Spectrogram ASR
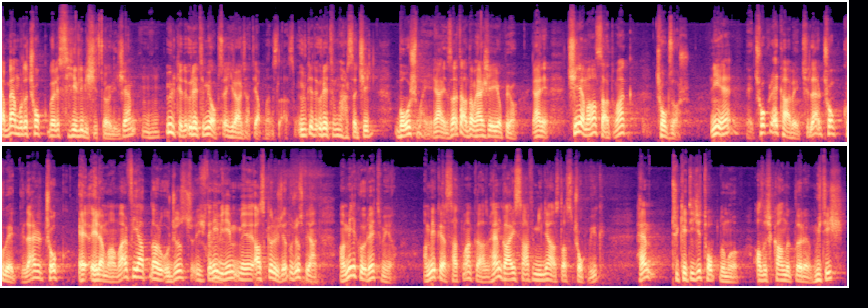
Ya ben burada çok böyle sihirli bir şey söyleyeceğim. Ülkede üretim yoksa ihracat yapmanız lazım. Ülkede üretim varsa Çin, boğuşmayın. Yani zaten adam her şeyi yapıyor. Yani Çin'e mal satmak çok zor. Niye? E, Çok rekabetçiler, çok kuvvetliler, çok e- eleman var. Fiyatlar ucuz, işte ne bileyim e, asgari ücret ucuz falan. Amerika üretmiyor. Amerika'ya satmak lazım. Hem gayri safi milli hasılası çok büyük. Hem tüketici toplumu, alışkanlıkları müthiş.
